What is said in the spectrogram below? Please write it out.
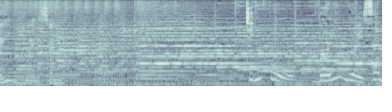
với người dân. Chính phủ với người dân.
